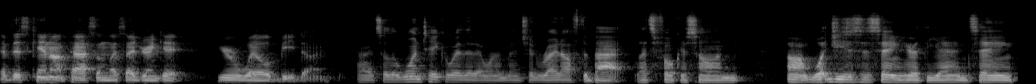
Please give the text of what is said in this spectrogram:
if this cannot pass unless I drink it, your will be done. All right, so the one takeaway that I want to mention right off the bat, let's focus on um, what Jesus is saying here at the end, saying,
